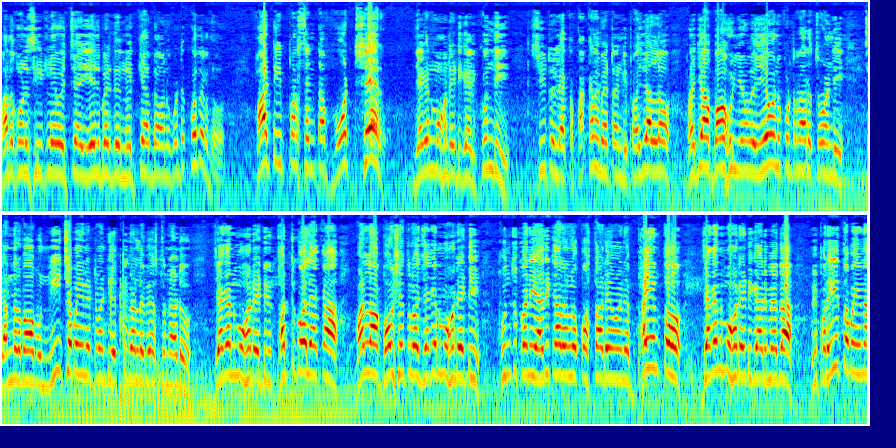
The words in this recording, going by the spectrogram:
పదకొండు సీట్లే వచ్చాయి ఏది పడితే నొక్కేద్దాం అనుకుంటే కుదరదు. Forty percent of vote share Jaganmohan Reddy గారికి ఉంది. సీటు లెక్క పక్కన పెట్టండి. ప్రజల్లో ప్రజా బాహుల్యంలో ఏమనుకుంటున్నారో చూడండి. చంద్రబాబు నీచమైనటువంటి ఎత్తుగడలు వేస్తున్నాడు. జగన్మోహన్ రెడ్డిని తట్టుకోలేక మళ్ళా భవిష్యత్తులో జగన్మోహన్ రెడ్డి పుంజుకొని అధికారంలోకి వస్తాడేమో అనే భయంతో జగన్మోహన్ రెడ్డి గారి మీద విపరీతమైన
